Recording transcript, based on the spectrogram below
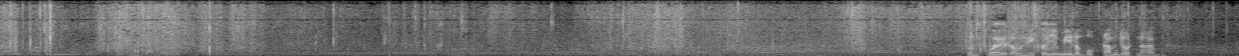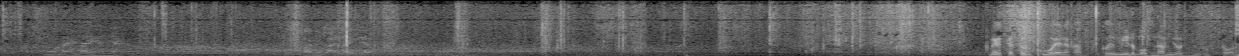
ได้ครับนี่ก็ จะปลูกจัดเลยต้นกล้วยเหล่านี้ก็จะมีระบบน้ำหยดนะครับโอ้หลายไร่นะเนี่ยข้าวนี่หลายไร่แล้วแม้แต่ต้นกล้วยนะครับ ก็จะมีระบบน้ำหยดอยู่ทุกต้น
